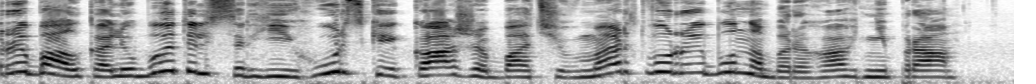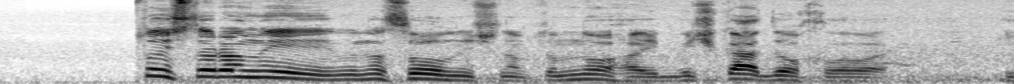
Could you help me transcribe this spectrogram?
Рибалка-любитель Сергій Гурський каже, бачив мертву рибу на берегах Дніпра. С той стороны на солнечном там много и бычка дохлого, и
